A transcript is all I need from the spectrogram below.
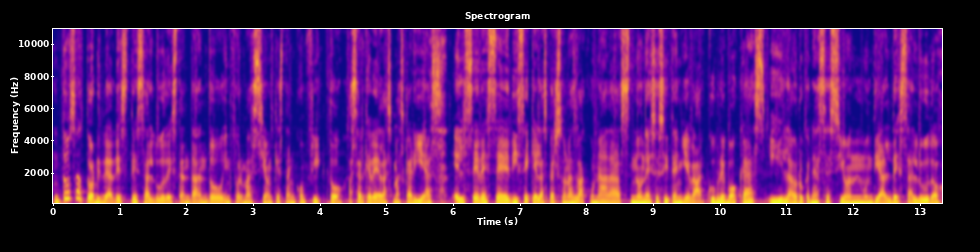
Dos autoridades de salud están dando información que está en conflicto acerca de las mascarillas. El CDC dice que las personas vacunadas no necesitan llevar cubrebocas y la Organización Mundial de Salud o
